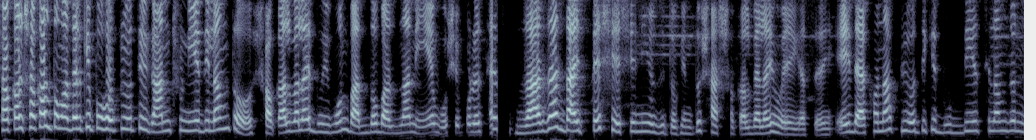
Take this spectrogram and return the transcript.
সকাল সকাল তোমাদেরকে প্রহর প্রিয়তির গান শুনিয়ে দিলাম তো। সকালবেলায় দুই বোন বাদ্য বাজনা নিয়ে বসে পড়েছে। যার যার দায়িত্বে শেষে নিয়োজিত কিন্তু সাত সকাল বেলায় হয়ে গেছে। এই দেখো না, প্রিয়তিকে দুধ দিয়েছিলাম জন্য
